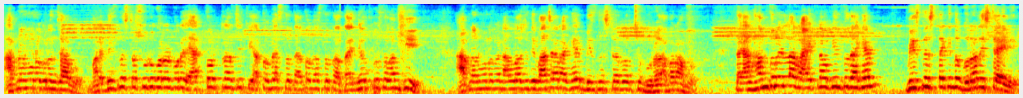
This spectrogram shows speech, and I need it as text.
আপনার মনে করেন যাব। মানে বিজনেসটা শুরু করার পরে এত ট্রাজেডি এত ব্যস্ততা এত ব্যস্ততা, তাই নিয়ত করছিলাম কি? আপনার মনে করেন আল্লাহ যদি বাঁচায় রাখে বিজনেসটা হচ্ছে ঘুরা আবার আবো তাই আলহামদুলিল্লাহ রাইট নাও কিন্তু দেখেন বিজনেসটা কিন্তু ঘোরার স্টাইলে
